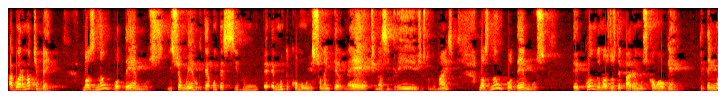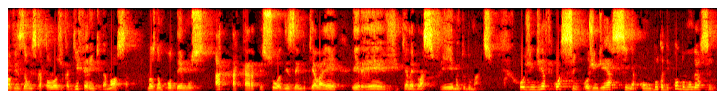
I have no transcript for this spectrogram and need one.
Agora, note bem, nós não podemos, isso é um erro que tem acontecido, é, é muito comum isso na internet, nas igrejas, tudo mais. Nós não podemos, é, quando nós nos deparamos com alguém que tem uma visão escatológica diferente da nossa, nós não podemos atacar a pessoa dizendo que ela é herege, que ela é blasfema e tudo mais. Hoje em dia ficou assim, hoje em dia é assim, a conduta de todo mundo é assim.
